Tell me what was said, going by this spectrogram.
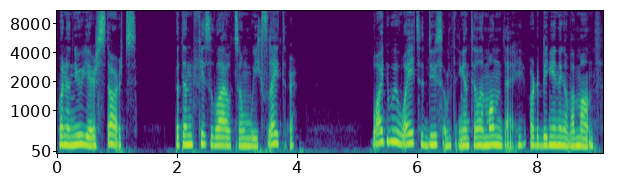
when a new year starts, but then fizzle out some weeks later? Why do we wait to do something until a Monday or the beginning of a month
